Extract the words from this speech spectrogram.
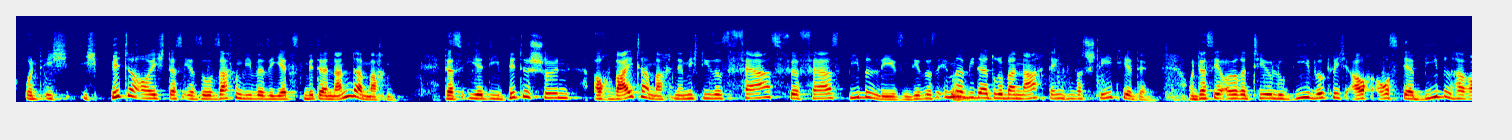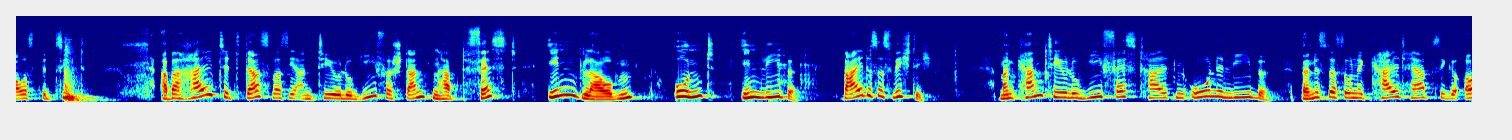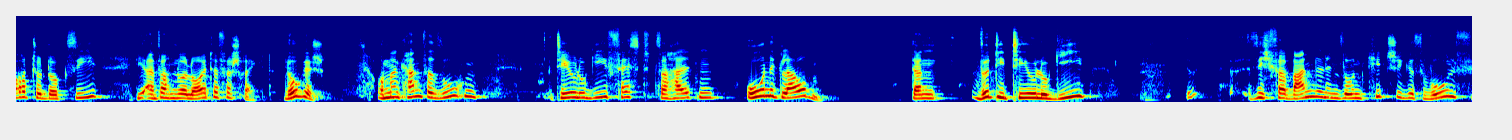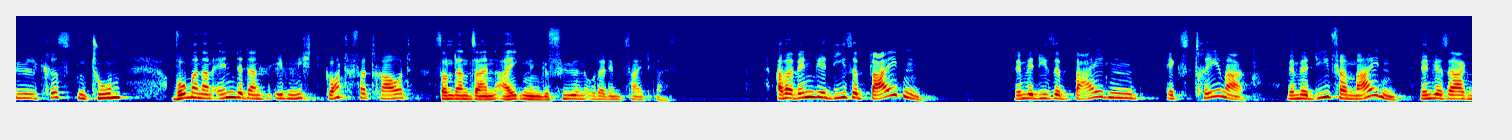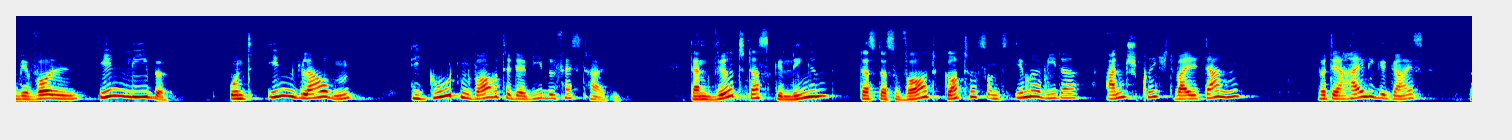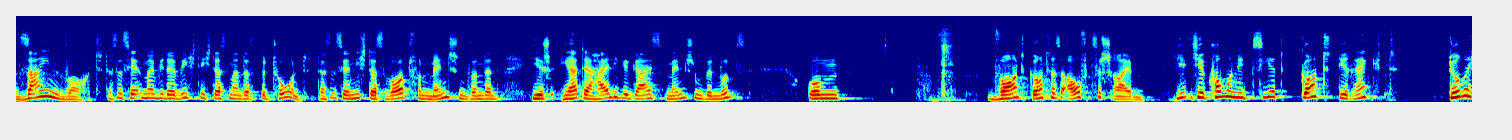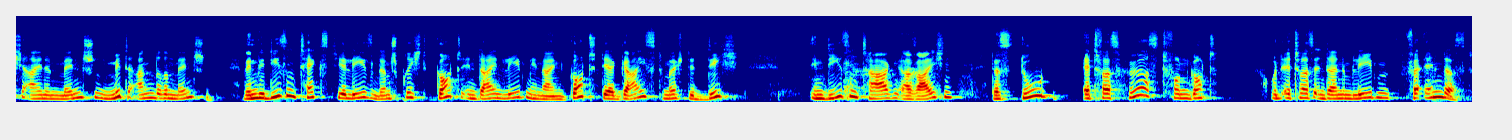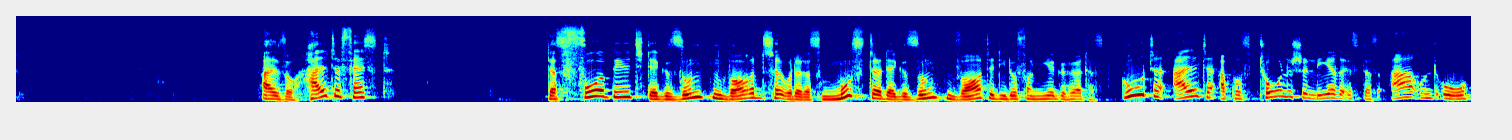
und ich, ich bitte euch, dass ihr so Sachen, wie wir sie jetzt miteinander machen, dass ihr die bitteschön auch weitermacht, nämlich dieses Vers für Vers Bibel lesen, dieses immer wieder drüber nachdenken, was steht hier denn? Und dass ihr eure Theologie wirklich auch aus der Bibel heraus bezieht. Aber haltet das, was ihr an Theologie verstanden habt, fest in Glauben und in Liebe. Beides ist wichtig. Man kann Theologie festhalten ohne Liebe. Dann ist das so eine kaltherzige Orthodoxie, die einfach nur Leute verschreckt. Logisch. Und man kann versuchen, Theologie festzuhalten ohne Glauben. Dann wird die Theologie sich verwandeln in so ein kitschiges Wohlfühl-Christentum, wo man am Ende dann eben nicht Gott vertraut, sondern seinen eigenen Gefühlen oder dem Zeitgeist. Aber wenn wir diese beiden, wenn wir diese beiden Extrema, wenn wir die vermeiden, wenn wir sagen, wir wollen in Liebe und in Glauben die guten Worte der Bibel festhalten, dann wird das gelingen, dass das Wort Gottes uns immer wieder anspricht, weil dann wird der Heilige Geist sein Wort. Das ist ja immer wieder wichtig, dass man das betont. Das ist ja nicht das Wort von Menschen, sondern hier, hier hat der Heilige Geist Menschen benutzt, um Wort Gottes aufzuschreiben. Hier, hier kommuniziert Gott direkt durch einen Menschen mit anderen Menschen. Wenn wir diesen Text hier lesen, dann spricht Gott in dein Leben hinein. Gott, der Geist, möchte dich in diesen Tagen erreichen, dass du etwas hörst von Gott und etwas in deinem Leben veränderst. Also halte fest, das Vorbild der gesunden Worte oder das Muster der gesunden Worte, die du von mir gehört hast. Gute alte apostolische Lehre ist das A und O.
